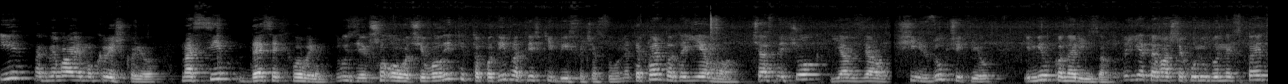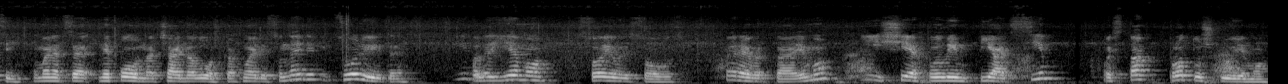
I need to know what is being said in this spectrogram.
І накриваємо кришкою на 7-10 хвилин. Друзі, якщо овочі великі, то потрібно трішки більше часу. Тепер додаємо часничок. Я взяв 6 зубчиків і мілко нарізав. Додаєте ваших улюблених спецій. У мене це неповна чайна ложка хмелі сунелі. Підсолюєте і додаємо соєвий соус. Перевертаємо. І ще хвилин 5-7 ось так протушкуємо.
